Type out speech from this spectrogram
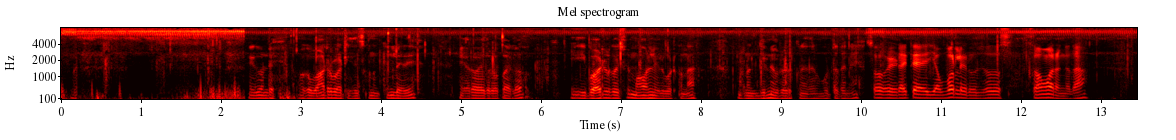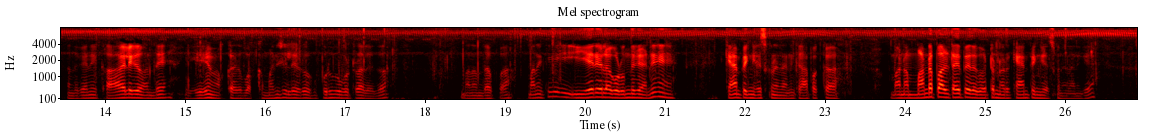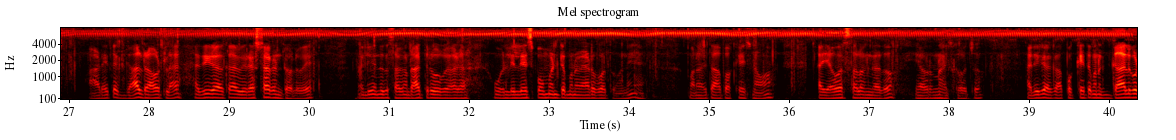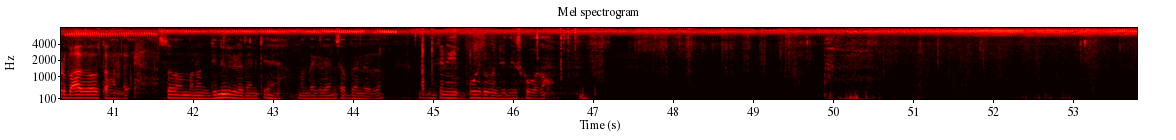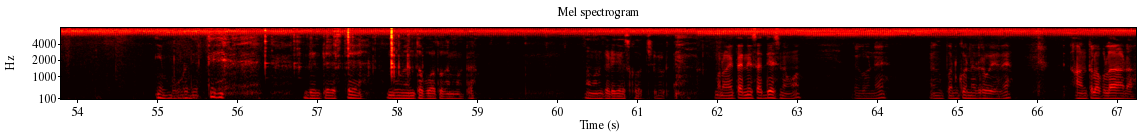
ఇదిగోండి ఒక వాటర్ బాటిల్ తీసుకున్నాం కిందలేది ఇరవై ఐదు రూపాయలు. ఈ బాటిల్కి వచ్చి మామూలు నీళ్ళు పట్టుకున్నా మనం గిన్నెలు కడుక్కునేది అనుకుంటుందని సో ఇడైతే ఎవ్వరు లేరు రోజు సోమవారం కదా. అందుకని ఖాళీగా ఉంది. ఏం ఒక్క ఒక్క మనిషి లేరు. ఒక పురుగు పుట్టరాలేదు మనం తప్ప. మనకి ఈ ఏరియాలో కూడా ఉంది కానీ క్యాంపింగ్ వేసుకునేదానికి ఆ పక్క మన మండపాల టైప్ ఏదో కొట్టున్నారు క్యాంపింగ్ వేసుకునేదానికి ఆడైతే గాలి రావట్లే. అది కాక అవి రెస్టారెంట్ వాళ్ళవి. మళ్ళీ ఎందుకు సగం రాత్రి ఆడ వాళ్ళు లేచిపోమంటే మనం ఏడపోతామని మనం మనమైతే ఆ పక్క వేసినాము. అది ఎవరి స్థలం కాదు ఎవరన్నా వేసుకోవచ్చు. అది కాక ఆ పక్క అయితే మనకి గాలి కూడా బాగా తగులుతూ ఉంది. సో మనం గిన్నెలు కడదానికి మన దగ్గర ఏం శబ్దం లేదు. అందుకని ఈ బూడిద కొంచెం తీసుకుపోదాం. ఈ బూడిద ఎత్తి దీంట్లో వేస్తే నూనె అంతా పోతుంది అనమాట మనం కడిగేసుకోవచ్చు ఇప్పుడు మనం అయితే అన్నీ సర్దేసినాము. ఇదిగోండి పనుకొని నిద్రపోయేది. అంతలోపల ఆడ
